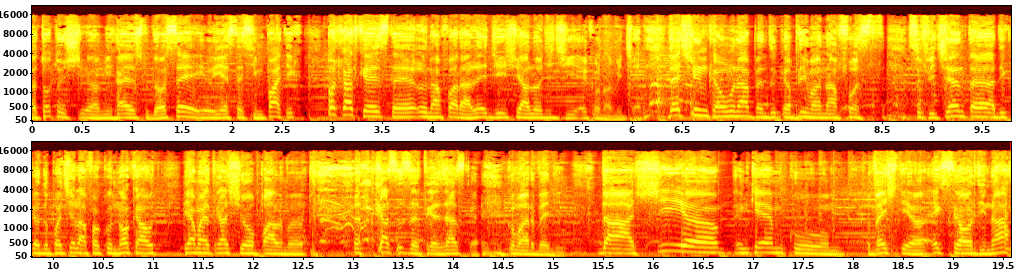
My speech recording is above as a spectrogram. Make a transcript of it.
uh, totuși uh, Mihail Tudose este simpatic, păcat că este în afara legii și a logicii economice. Deci încă una, pentru că prima n-a fost suficientă, adică după ce l-a făcut knockout, i-a mai tras și o palmă ca să se trezească cum ar veni. Da, și uh, încheiem cu vești uh, extraordinare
